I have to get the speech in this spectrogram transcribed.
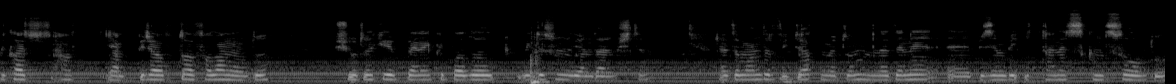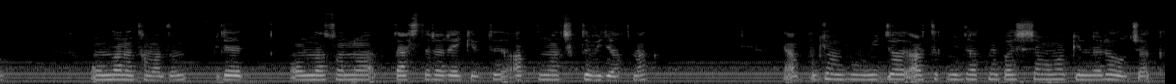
birkaç hafta yani bir hafta falan oldu. Şuradaki benekli balığı videosunu göndermiştim. Ne zamandır video atmıyordum. Nedeni eee, bizim bir internet sıkıntısı oldu. Ondan atamadım. Bir de ondan sonra dersler araya girdi. Aklımdan çıktı video atmak. Yani bugün bu video artık video atmaya başlayacağım ama günleri olacak.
